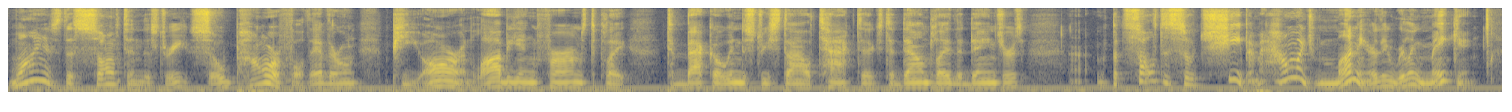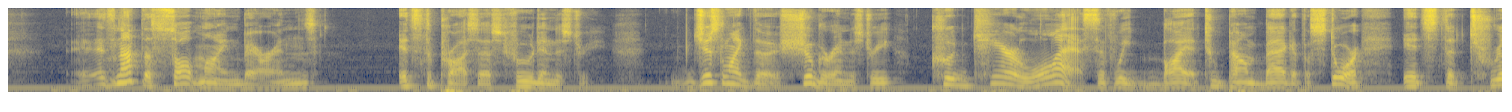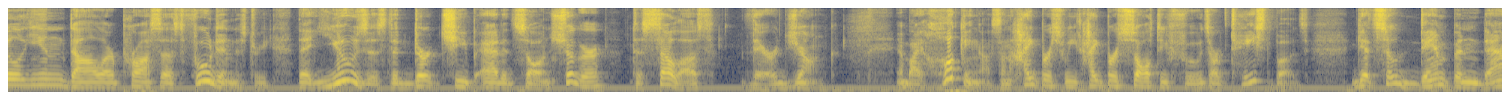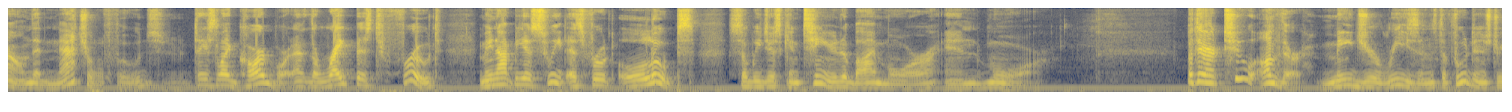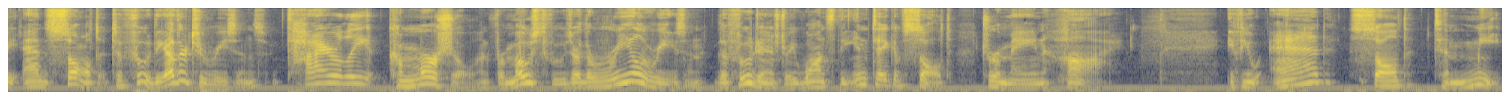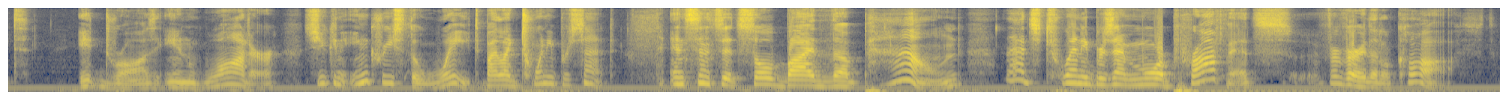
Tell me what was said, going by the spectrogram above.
Why is the salt industry so powerful? They have their own PR and lobbying firms to play tobacco industry-style tactics to downplay the dangers. Uh, but salt is so cheap. I mean, how much money are they really making? It's not the salt mine barons, it's the processed food industry. Just like the sugar industry could care less if we buy a two-pound bag at the store, it's the trillion-dollar processed food industry that uses the dirt-cheap added salt and sugar to sell us their junk. And by hooking us on hyper-sweet, hyper-salty foods, our taste buds get so dampened down that natural foods taste like cardboard. The ripest fruit may not be as sweet as Froot Loops, so we just continue to buy more and more. But there are two other major reasons the food industry adds salt to food. The other two reasons, entirely commercial, and for most foods are the real reason the food industry wants the intake of salt to remain high. If you add salt to meat, it draws in water, so you can increase the weight by like 20%. And since it's sold by the pound, that's 20% more profits for very little cost.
